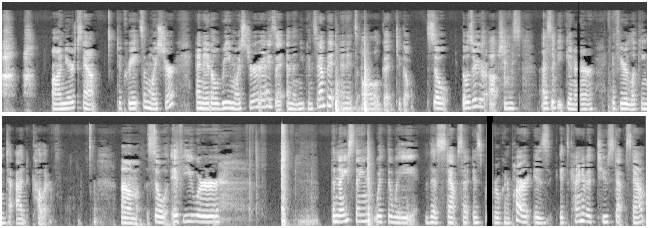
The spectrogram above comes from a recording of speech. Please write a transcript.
on your stamp to create some moisture and it'll re-moisturize it and then you can stamp it and it's all good to go. So those are your options as a beginner if you're looking to add color. Um, so if you were, the nice thing with the way this stamp set is broken apart is it's kind of a two-step stamp.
